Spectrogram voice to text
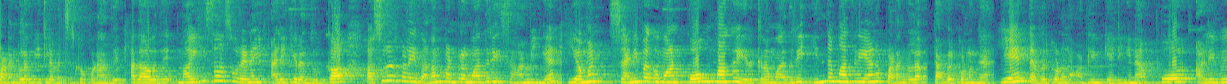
படங்களை வீட்டில் வச்சிருக்க கூடாது. அதாவது மகிஷாசுரனை அழிக்கிற துர்கா அசுரர்களை வதம் பண்ற மாதிரி சாமிங்க யமன் சனி பகவான் கோபமாக இருக்கிற மாதிரி இந்த மாதிரியான படங்களை தவிர்க்கணுங்க. ஏன் தவிர்க்கணும் அப்படின்னு கேட்டிங்கன்னா போர் அழிவு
